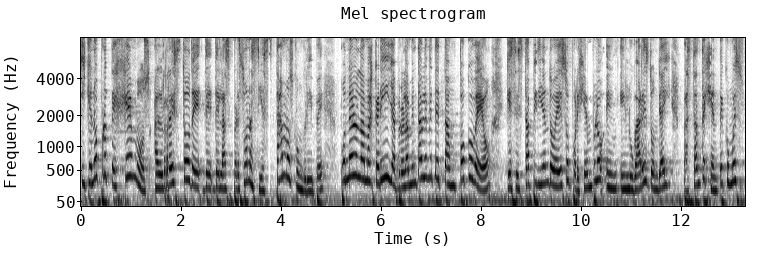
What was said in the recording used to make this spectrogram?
y que no protegemos al resto de, las personas si estamos con gripe, ponernos la mascarilla, pero lamentablemente tampoco veo que se está pidiendo eso, por ejemplo, en lugares donde hay bastante gente, como es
